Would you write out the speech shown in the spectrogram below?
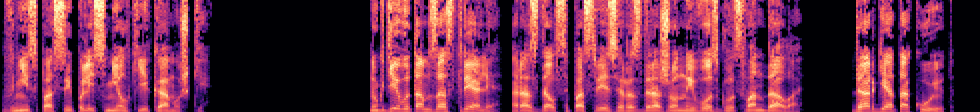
вниз посыпались мелкие камушки. «Ну где вы там застряли?» — раздался по связи раздраженный возглас вандала. «Дарги атакуют.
